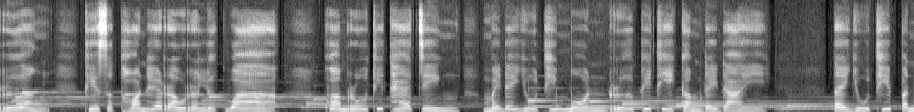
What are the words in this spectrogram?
เรื่อง ที่สะท้อนให้เราระลึกว่า ความรู้ที่แท้จริงไม่ได้อยู่ที่มนต์หรือพิธีกรรมใด ๆ แต่อยู่ที่ปัญ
